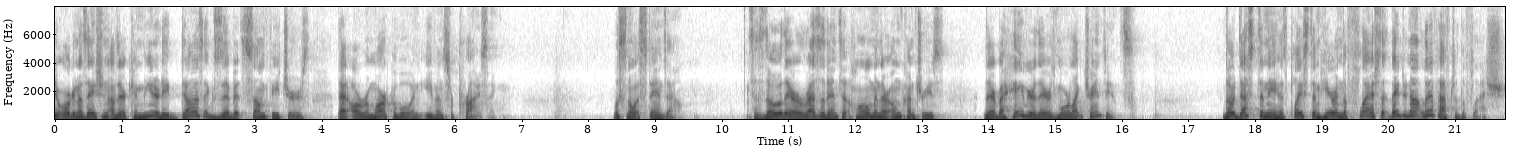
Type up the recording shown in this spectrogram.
the organization of their community does exhibit some features that are remarkable and even surprising. Listen to what stands out. It says, though they are residents at home in their own countries, their behavior there is more like transients. Though destiny has placed them here in the flesh, that they do not live after the flesh.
